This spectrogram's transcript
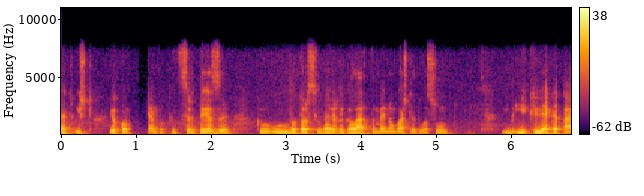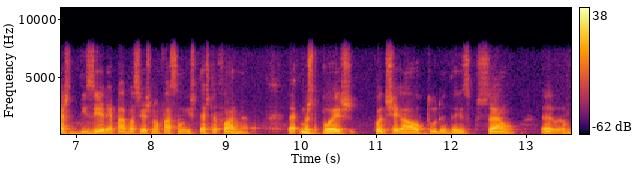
Portanto, isto eu compreendo que de certeza que o Dr. Silvério Regalado também não gosta do assunto e, e que é capaz de dizer, é pá, vocês não façam isto desta forma. Ah, mas depois, quando chega à altura da execução, uh,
